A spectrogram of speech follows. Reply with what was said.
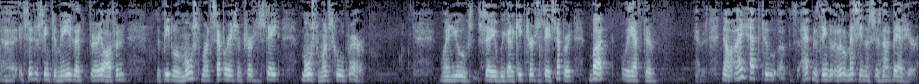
Uh, it's interesting to me that very often the people who most want separation of church and state most want school prayer. When you say we got to keep church and state separate, but we have to have it. Now, I have to uh, happen to think a little messiness is not bad here.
